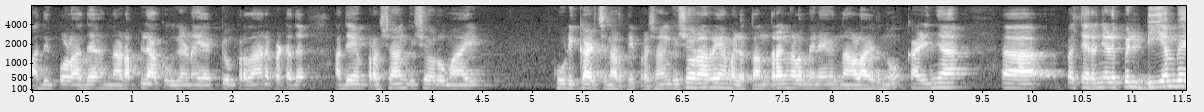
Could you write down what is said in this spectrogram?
അതിപ്പോൾ അദ്ദേഹം നടപ്പിലാക്കുകയാണ് ഏറ്റവും പ്രധാനപ്പെട്ടത്. അദ്ദേഹം പ്രശാന്ത് കിഷോറുമായി കൂടിക്കാഴ്ച നടത്തി. പ്രശാന്ത് കിഷോർ അറിയാമല്ലോ തന്ത്രങ്ങൾ മെനയുന്ന ആളായിരുന്നു. കഴിഞ്ഞ തെരഞ്ഞെടുപ്പിൽ D M K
